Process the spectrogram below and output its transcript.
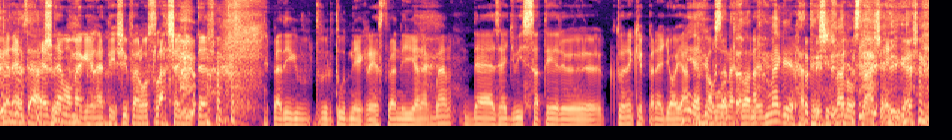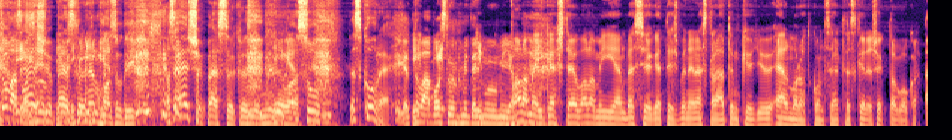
igen, ez, ez nem a megélhetési feloszlás egy együttes, pedig tudnék részt venni ilyenekben, de ez egy visszatérő, tulajdonképpen egy ajándéka Milyen jó zenekar, megélhetési feloszlás együttes. Az első perctől nem hazudik. Az első perctől közül miről van szó, ez korrekt. Igen, tovább oszlunk, mint egy múmia. Valamelyik este, valami ilyen beszélgetésben én ezt találtam ki, hogy elmaradt koncerthez keresek tagokat.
